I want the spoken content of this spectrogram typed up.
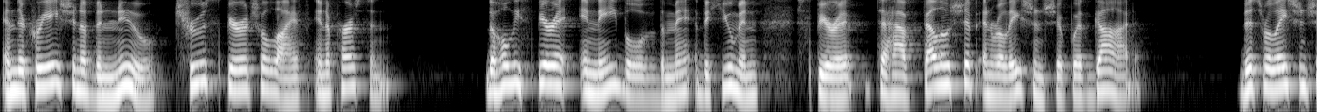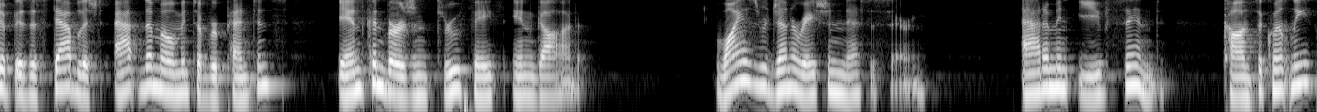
and the creation of the new, true spiritual life in a person. The Holy Spirit enables the, man, the human spirit to have fellowship and relationship with God. This relationship is established at the moment of repentance and conversion through faith in God. Why is regeneration necessary? Adam and Eve sinned. Consequently,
